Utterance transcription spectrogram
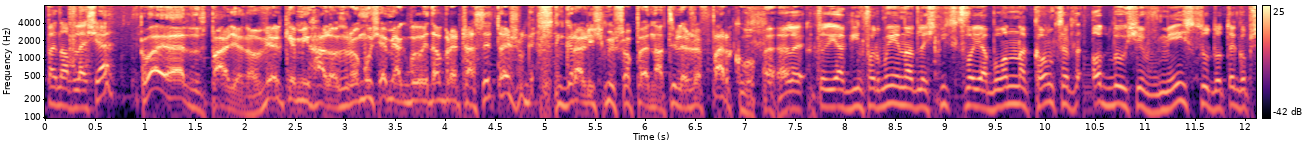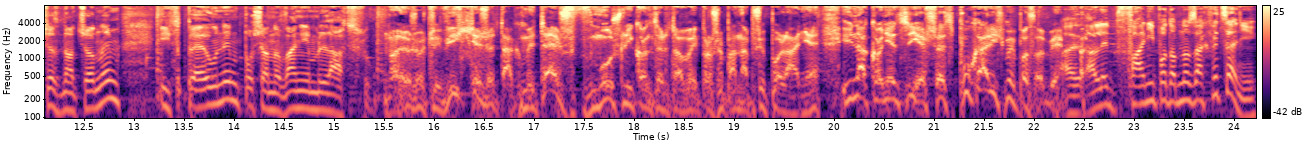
Chopina w lesie? O Jezus, panie, no wielkie Michalo, z Romusiem jak były dobre czasy, też graliśmy Chopina, tyle że w parku. Ale to jak informuje Nadleśnictwo Jabłonna, koncert odbył się w miejscu do tego przeznaczonym i z pełnym poszanowaniem lasu. No już oczywiście, że tak, my też w muszli koncertowej, proszę pana, przy Polanie i na koniec jeszcze spukaliśmy po sobie. Ale, ale fani podobno zachwyceni.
